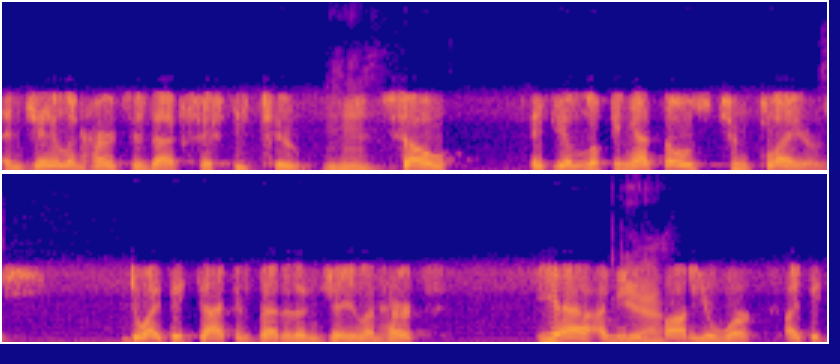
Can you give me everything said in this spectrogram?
and Jalen Hurts is at 52. Mhm. So if you're looking at those two players, do I think Dak is better than Jalen Hurts? Yeah, I mean Yeah. his body of work. I think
